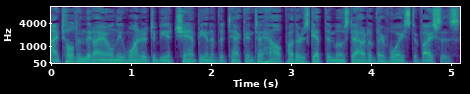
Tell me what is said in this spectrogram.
I told him that I only wanted to be a champion of the tech and to help others get the most out of their voice devices.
